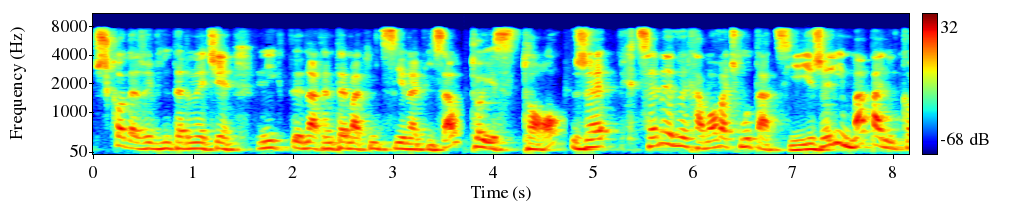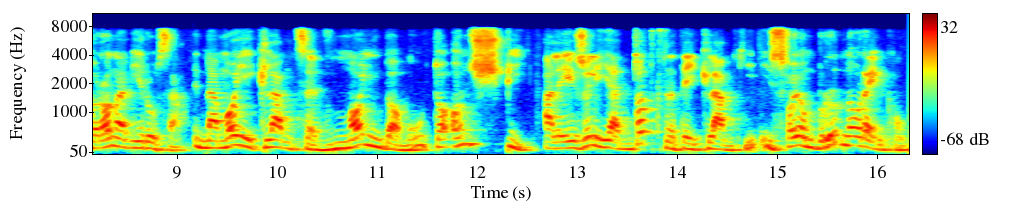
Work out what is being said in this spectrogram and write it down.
szkoda, że w internecie nikt na ten temat nic nie napisał, to jest to, że chcemy wyhamować mutacje. Jeżeli ma pani koronawirusa na mojej klamce w moim domu, to on śpi. Ale jeżeli ja dotknę tej klamki i swoją brudną ręką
